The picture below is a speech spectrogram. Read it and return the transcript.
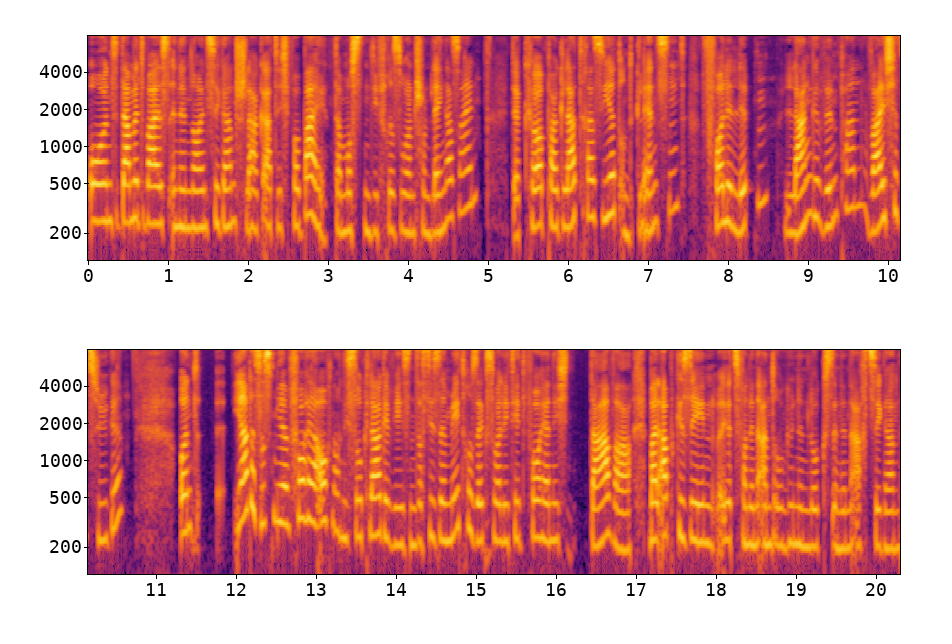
und damit war es in den 90ern schlagartig vorbei. Da mussten die Frisuren schon länger sein, der Körper glatt rasiert und glänzend, volle Lippen, lange Wimpern, weiche Züge. Und äh, ja, das ist mir vorher auch noch nicht so klar gewesen, dass diese Metrosexualität vorher nicht da war. Mal abgesehen jetzt von den androgynen Looks in den 80ern,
